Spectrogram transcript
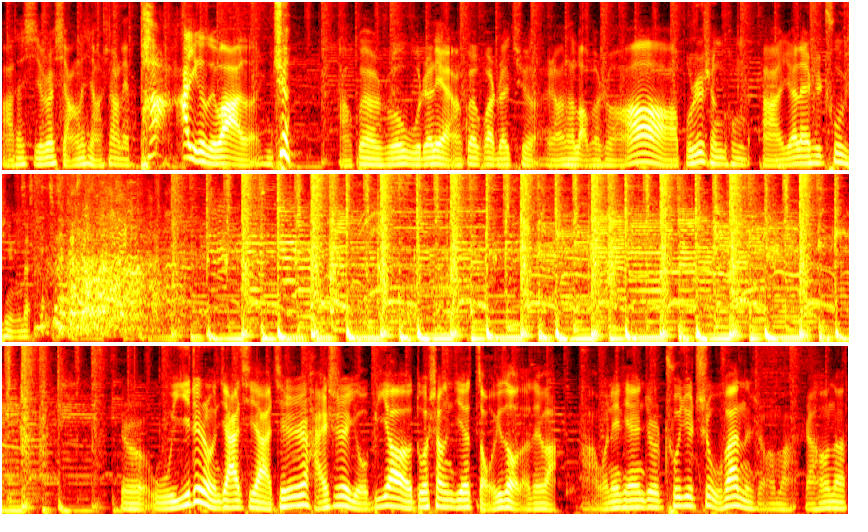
啊，他媳妇想了想，上来啪一个嘴巴子，你去。啊，怪手叔捂着脸，怪怪的去了。然后他老婆说，啊，不是声控的啊，原来是触屏的。就是五一这种假期啊，其实还是有必要多上街走一走的，对吧？啊，我那天就是出去吃午饭的时候嘛，然后呢，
